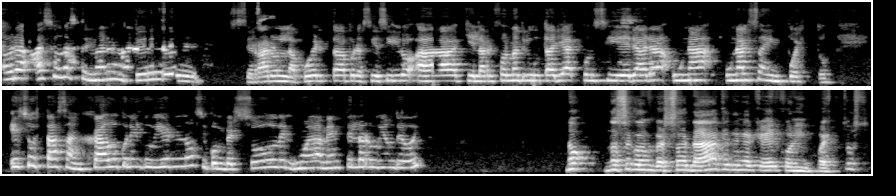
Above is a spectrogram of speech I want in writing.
Ahora, hace unas semanas ustedes cerraron la puerta, por así decirlo, a que la reforma tributaria considerara una, un alza de impuestos. ¿Eso está zanjado con el gobierno? ¿Se conversó nuevamente en la reunión de hoy? No, no se conversó nada que tenga que ver con impuestos,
